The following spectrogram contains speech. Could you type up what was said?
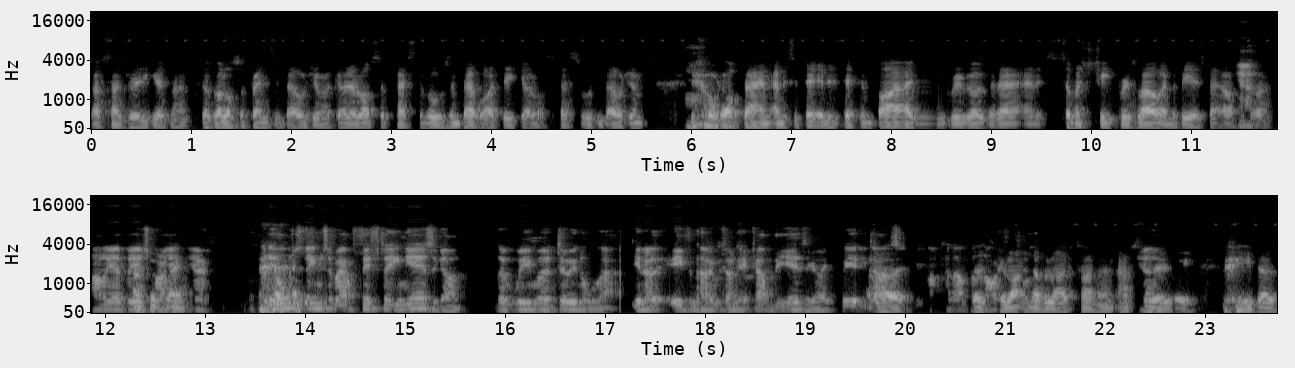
That sounds really good, man. I've got lots of friends in Belgium. I go to lots of festivals in Belgium. Well, I did go to lots of festivals in Belgium before mm. lockdown, and it's a it is a different vibe and groove over there, and it's so much cheaper as well, and the beer's better. Yeah. So. Oh yeah, beer's great. Yeah. But it all seems about 15 years ago that we were doing all that. You know, even though it was only a couple of years ago, it really does. Uh, like another, does feel like another lifetime, man. Absolutely, yeah. really does.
